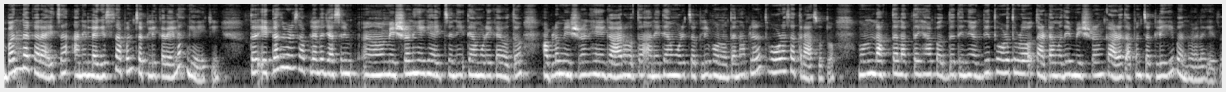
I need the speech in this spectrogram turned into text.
बंद करायचा आणि लगेचच आपण चकली करायला घ्यायची. तर एकाच वेळेस आपल्याला जास्त मिश्रण हे घ्यायचं नाही त्यामुळे काय होतं आपलं मिश्रण हे गार होतं आणि त्यामुळे चकली बनवताना आपल्याला थोडासा त्रास होतो. म्हणून लागता लागता ह्या पद्धतीने अगदी थोडं थोडं ताटामध्ये मिश्रण काढत आपण चकलीही बनवायला घ्यायचं.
